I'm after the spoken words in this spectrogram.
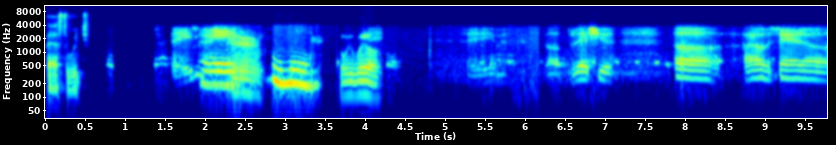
Pastor, with you. Amen. Amen. We will. Amen. God bless you. Uh, I understand uh,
